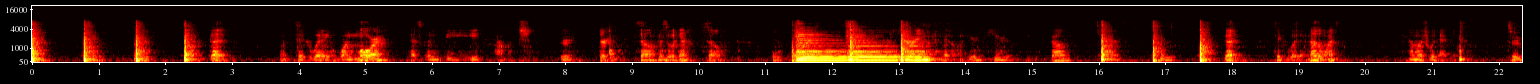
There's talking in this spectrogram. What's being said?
go. Good. Take away one more to be how much? 30. 30. So let's do it again. So one, two, three. And here, here we go. One, two. Good. Take away another one. How much would that be? Two.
